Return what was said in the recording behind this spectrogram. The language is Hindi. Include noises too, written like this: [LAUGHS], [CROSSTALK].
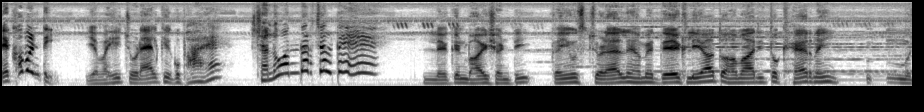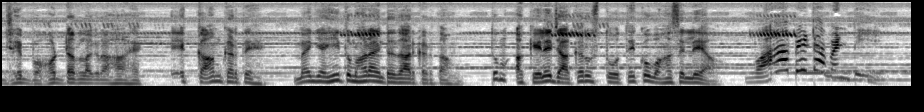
देखो बंटी ये वही चुड़ैल की गुफा है। चलो अंदर चलते हैं। लेकिन भाई शंटी कहीं उस चुड़ैल ने हमें देख लिया तो हमारी तो खैर नहीं। मुझे बहुत डर लग रहा है। एक काम करते हैं मैं यहीं तुम्हारा इंतज़ार करता हूँ। तुम अकेले जाकर उस तोते को वहाँ से ले आओ। वाह बेटा बंटी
